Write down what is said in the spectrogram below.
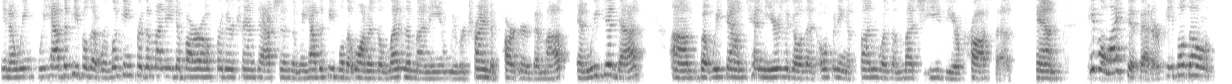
you know, we we had the people that were looking for the money to borrow for their transactions, and we had the people that wanted to lend the money, and we were trying to partner them up, and we did that. Um, but we found 10 years ago that opening a fund was a much easier process, and people liked it better. People don't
